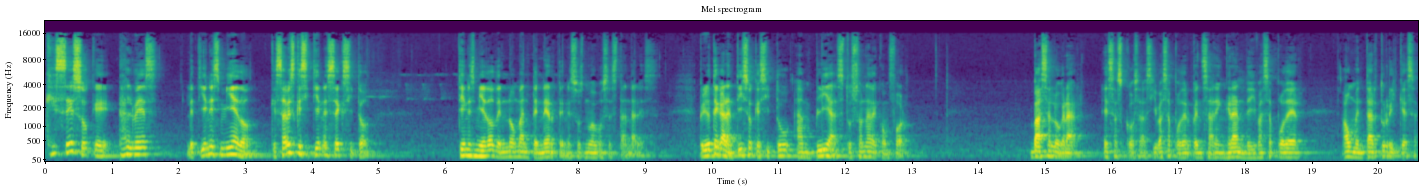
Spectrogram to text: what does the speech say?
¿qué es eso que tal vez le tienes miedo, que sabes que si tienes éxito, tienes miedo de no mantenerte en esos nuevos estándares? Pero yo te garantizo que si tú amplías tu zona de confort, vas a lograr esas cosas y vas a poder pensar en grande y vas a poder aumentar tu riqueza.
